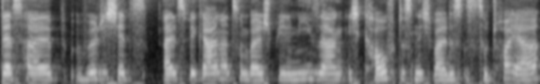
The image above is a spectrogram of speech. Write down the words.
deshalb würde ich jetzt als Veganer zum Beispiel nie sagen, ich kaufe das nicht, weil das ist zu teuer.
